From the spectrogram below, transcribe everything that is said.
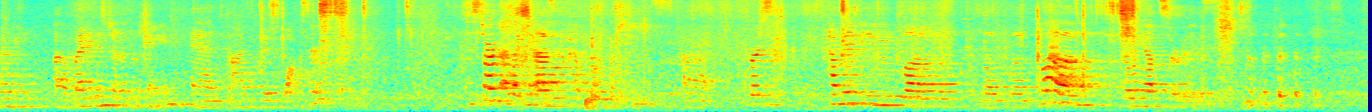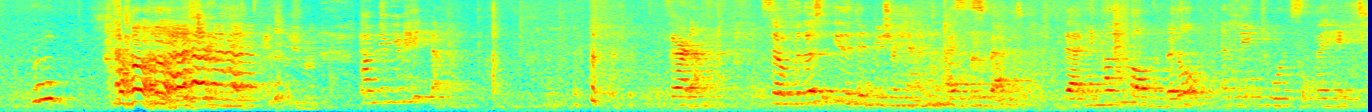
me. Uh, my name is Jennifer Kane, and I'm with Woxxer. To start, I'd like to ask a couple of questions. Uh, first, how many of you love, love, love, love filling out surveys? how many of you hate them? Fair enough. So for those of you that didn't raise your hand, I suspect that you probably fall in the middle lean towards the hate.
